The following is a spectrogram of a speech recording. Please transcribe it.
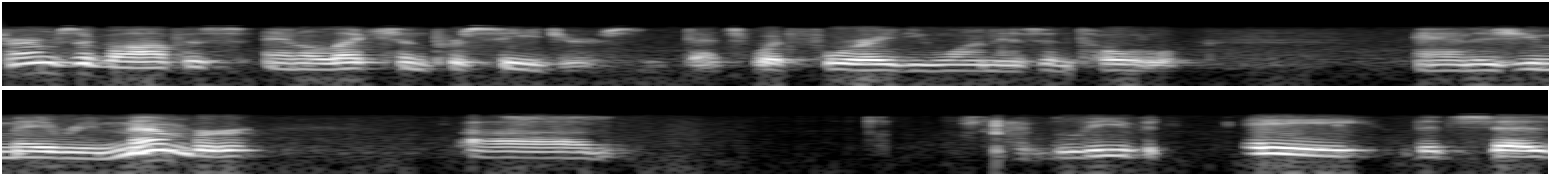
terms of office and election procedures. That's what 481 is in total. And as you may remember, uh, I believe it's A that says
